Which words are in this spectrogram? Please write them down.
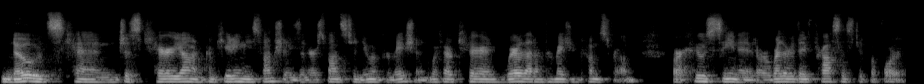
nodes can just carry on computing these functions in response to new information without caring where that information comes from or who's seen it or whether they've processed it before.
